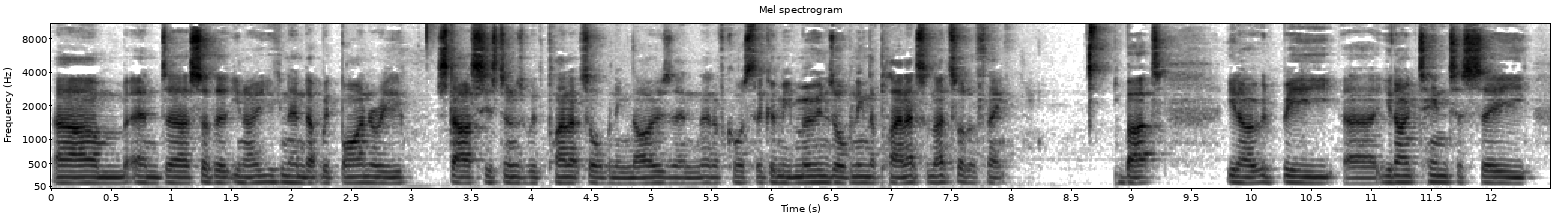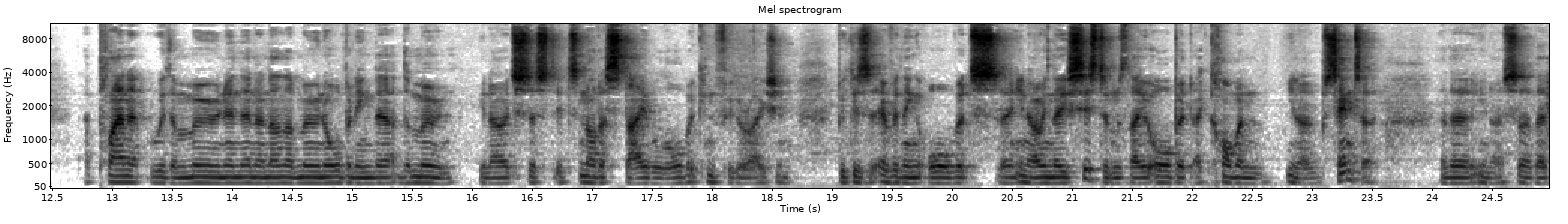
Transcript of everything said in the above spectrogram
um, and uh, so that you know you can end up with binary star systems with planets orbiting those, and then of course there can be moons orbiting the planets and that sort of thing. But you know it would be uh, you don't tend to see a planet with a moon and then another moon orbiting the, the moon. You know, it's just it's not a stable orbit configuration because everything orbits. Uh, you know, in these systems they orbit a common you know center. The you know so that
